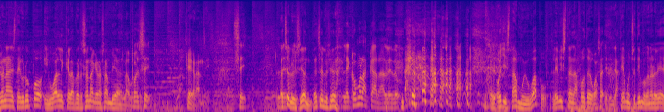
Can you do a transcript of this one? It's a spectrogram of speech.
Suena este grupo igual que la persona que nos ha enviado el audio. Pues sí. Qué grande. Sí. Te ha hecho ilusión, te ha hecho ilusión. Le como la cara le doy. Eh, oye, está muy guapo. Le he visto en la foto de WhatsApp. Hacía mucho tiempo que no le veía.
